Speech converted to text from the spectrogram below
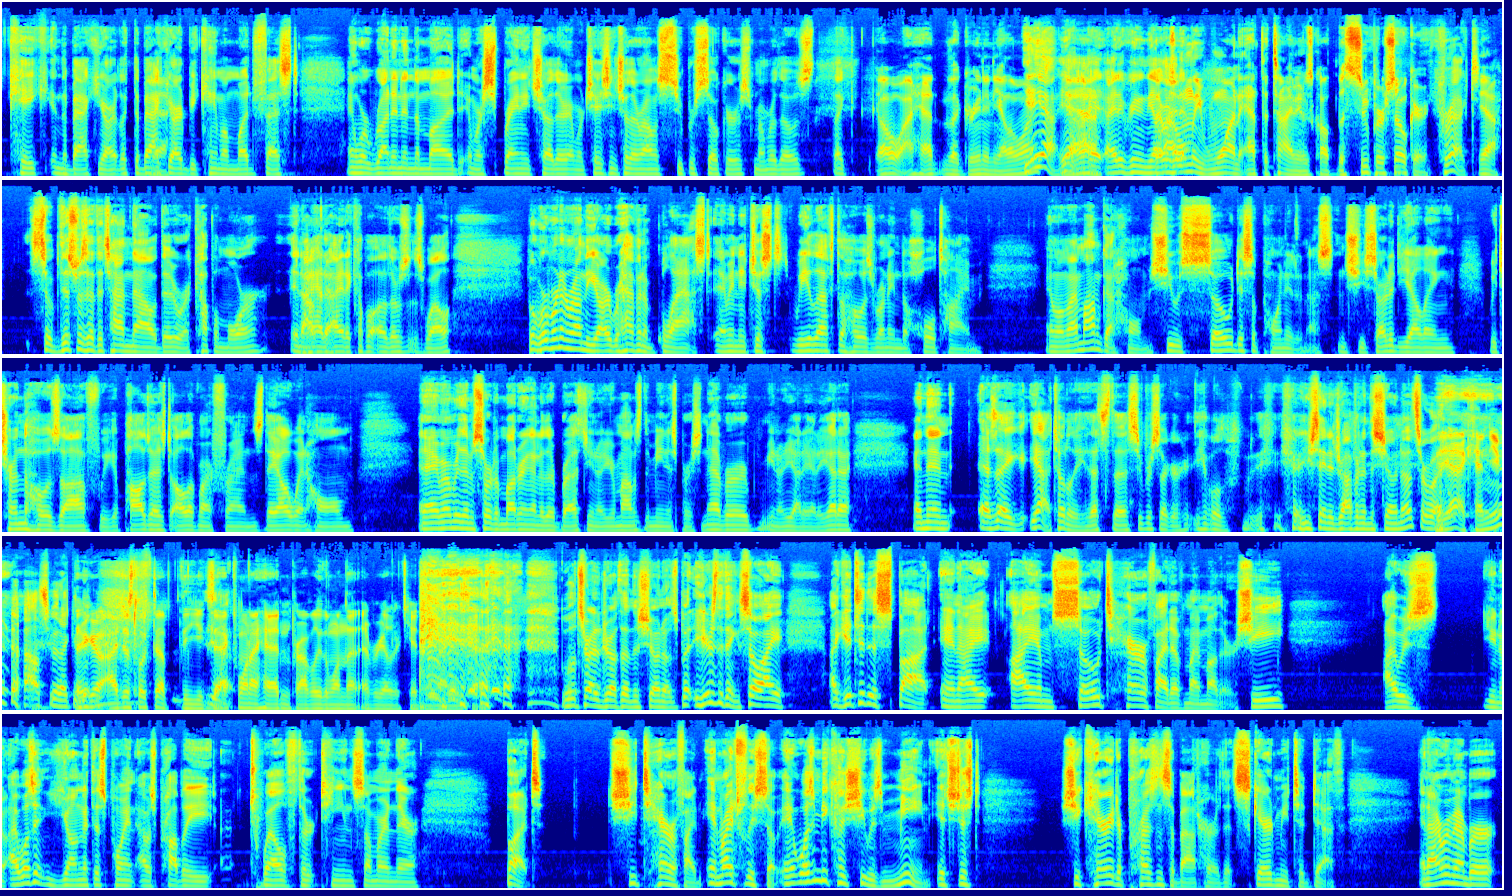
cake in the backyard. Like the backyard became a mud fest, and we're running in the mud and we're spraying each other and we're chasing each other around with super soakers. Remember those? Like, Oh, I had the green and yellow one. yeah, yeah, yeah. I, I had a green and yellow. there was had- only one at the time. It was called the Super Soaker. correct. Yeah. so this was at the time now there were a couple more and I had I had a couple others as well. But we're running around the yard, we're having a blast. I mean, it just we left the hose running the whole time. And when my mom got home, she was so disappointed in us and she started yelling. We turned the hose off. We apologized to all of our friends. They all went home. And I remember them sort of muttering under their breath, you know, your mom's the meanest person ever, you know, yada, yada, yada. And then as I, yeah, totally. That's the super soaker. Well, are you saying to drop it in the show notes or what? Yeah, can you? I'll see what I can There you do. go. I just looked up the exact one I had and probably the one that every other kid in the 90s had. we'll try to drop that in the show notes. But here's the thing. So I I get to this spot and I I am so terrified of my mother. She I was, you know, I wasn't young at this point. I was probably 12, 13, somewhere in there. But she terrified me, and rightfully so. And it wasn't because she was mean. It's just she carried a presence about her that scared me to death. And I remember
